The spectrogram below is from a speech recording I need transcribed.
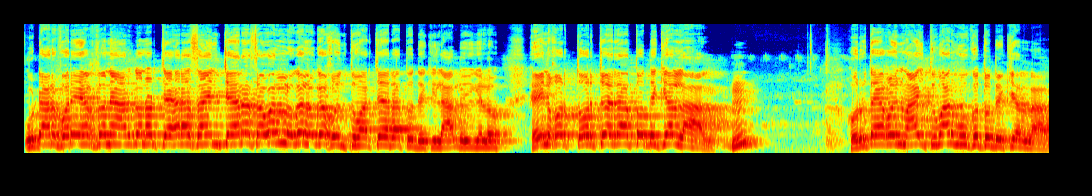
উঠার পরে একজনে আরেকজনের চেহারা চাইন, চেহারা চাওয়ার লগে লগে কইন, তোমার চেহারা তো দেখি লাল হয়ে গেল। হেই নকর তোর চেহারা তো দেখিয়া লাল। হুম? সৰুতাই কইন, মাই, তোমার মুখ তো দেখিয়ার লাল।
